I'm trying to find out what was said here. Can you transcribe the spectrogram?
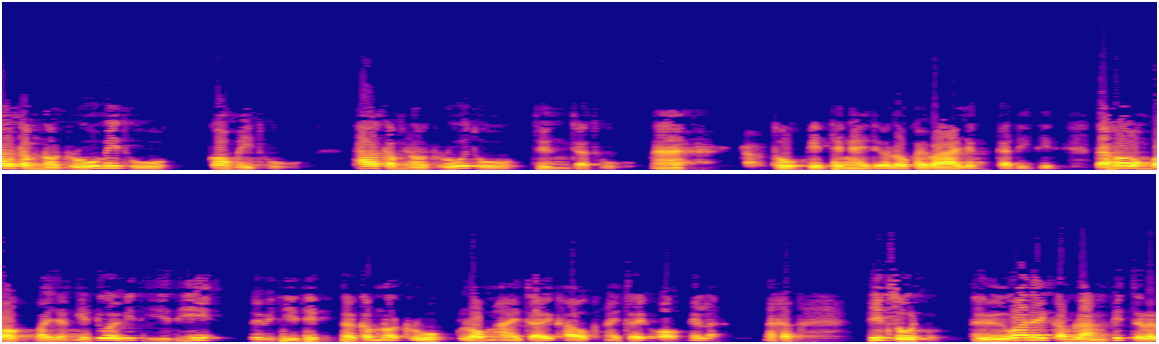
ถ้ากำหนดรู้ไม่ถูกก็ไม่ถูก ถ้ากำหนดรู้ถูกจึงจะถูกนะถูกผิดยังไง เดี๋ยวเราค่อยว่าอย่างกันอีกทีแต่พระองค์บอกว่าอย่างนี้ด้วยวิธีนี้ ด้วยวิธีที่เธอกำหนดรู้ลมหายใจเข้าหายใจออกนี่แหละนะครับ ภิกษุถือว่าได้กำลังพิจาร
